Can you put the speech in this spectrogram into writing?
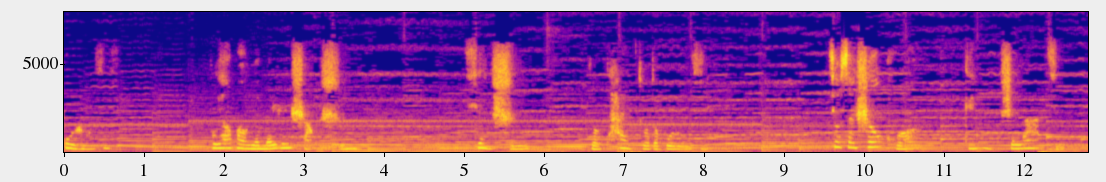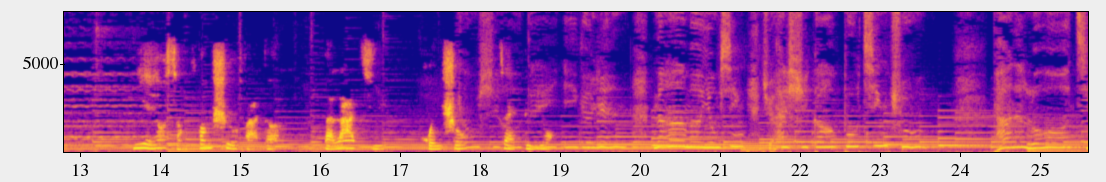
不如意，不要抱怨没人赏识你。现实有太多的不如意，就算生活给你的是垃圾，你也要想方设法的把垃圾回收再利用。一个人那么用心，却还是搞不清楚他的逻辑。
